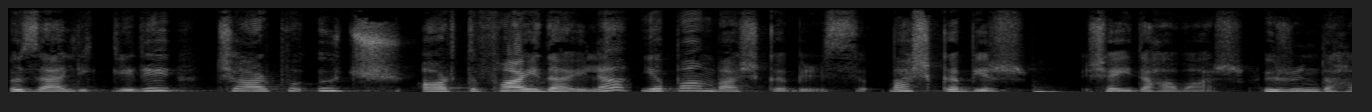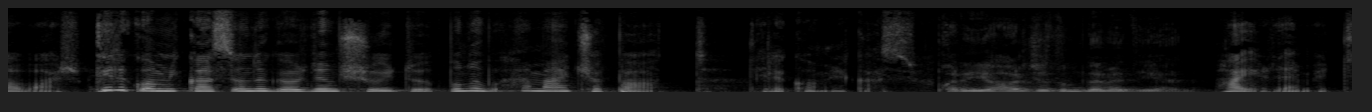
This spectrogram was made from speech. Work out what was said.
özellikleri çarpı 3 artı faydayla yapan başka birisi. Başka bir şey daha var. Ürün daha var. Telekomünikasyonda gördüğüm şuydu. Bunu hemen çöpe attı telekomünikasyon. Parayı harcadım demedi yani. Hayır demedi.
